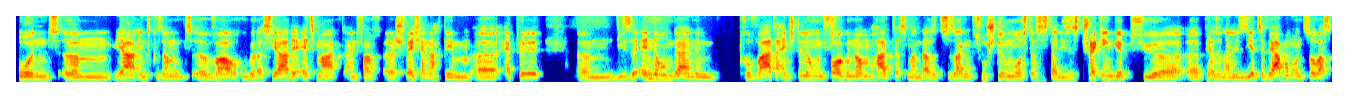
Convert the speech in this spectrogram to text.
Und ähm, ja, insgesamt äh, war auch über das Jahr der Ad-Markt einfach schwächer, nachdem Apple ähm, diese Änderung da in dem Privateinstellungen vorgenommen hat, dass man da sozusagen zustimmen muss, dass es da dieses Tracking gibt für äh, personalisierte Werbung und sowas.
